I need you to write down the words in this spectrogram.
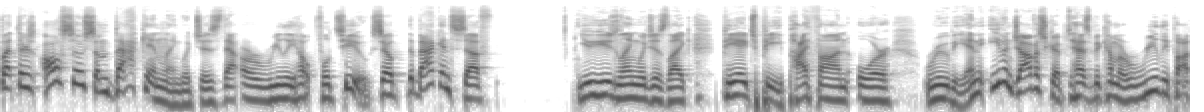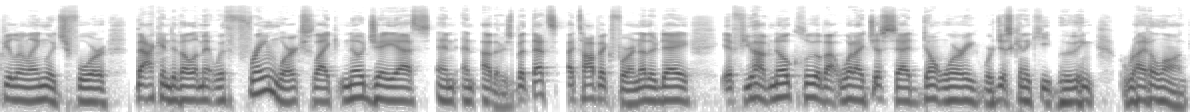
But there's also some backend languages that are really helpful too. So the backend stuff you use languages like PHP, Python, or Ruby. And even JavaScript has become a really popular language for backend development with frameworks like Node.js and, and others. But that's a topic for another day. If you have no clue about what I just said, don't worry. We're just going to keep moving right along.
